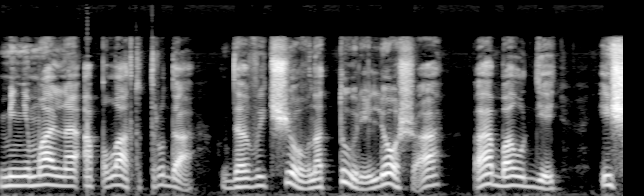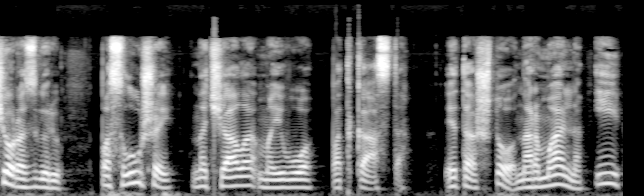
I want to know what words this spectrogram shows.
минимальная оплата труда. Да вы чё, в натуре, Лёша, а? Обалдеть. Еще раз говорю, послушай начало моего подкаста. Это что, нормально? И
